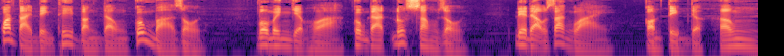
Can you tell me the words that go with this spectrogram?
Quan tài định thi bằng đồng cũng mở rồi. Vô minh nghiệp hỏa cũng đã đốt xong rồi. Địa đạo ra ngoài Còn tìm được không?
